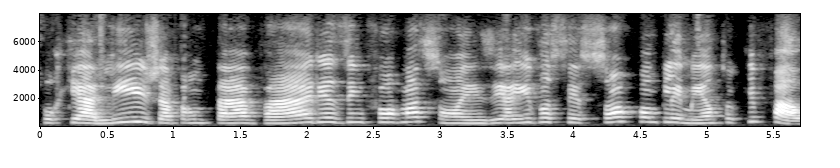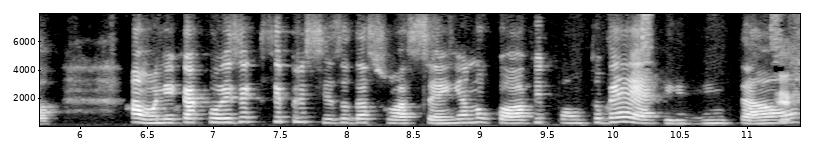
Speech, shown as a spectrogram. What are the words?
Porque ali já vão estar várias informações, e aí você só complementa o que falta. A única coisa é que você precisa da sua senha no gov.br. Então,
